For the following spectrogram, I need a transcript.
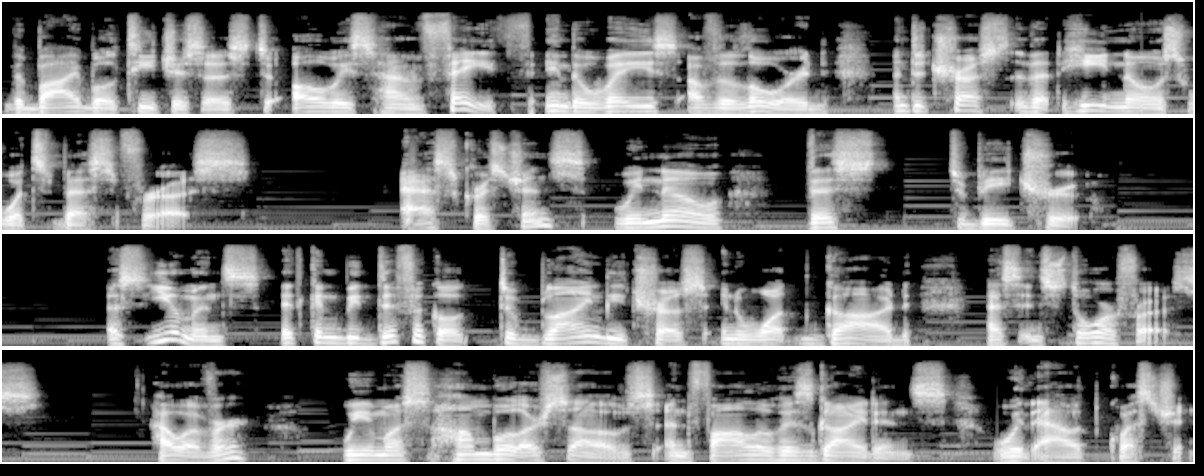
The Bible teaches us to always have faith in the ways of the Lord and to trust that He knows what's best for us. As Christians, we know this to be true. As humans, it can be difficult to blindly trust in what God has in store for us. However, we must humble ourselves and follow His guidance without question.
